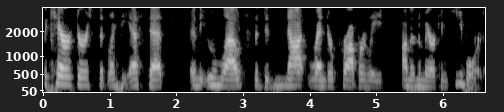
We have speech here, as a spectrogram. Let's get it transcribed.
the characters that like the eszetts and the umlauts that did not render properly on an American keyboard.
